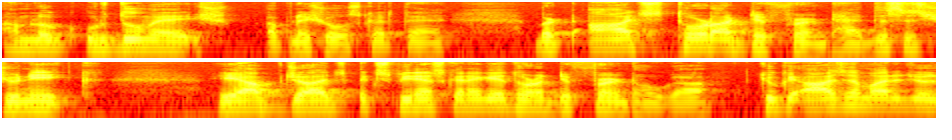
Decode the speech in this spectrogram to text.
हम लोग उर्दू में अपने शोज़ करते हैं। बट आज थोड़ा डिफरेंट है. दिस इज़ यूनिक ये आप जो आज एक्सपीरियंस करेंगे थोड़ा डिफरेंट होगा। क्योंकि आज हमारे जो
